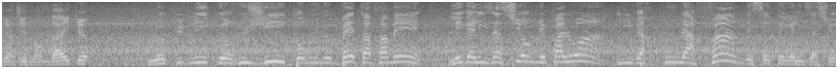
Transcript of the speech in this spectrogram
Virgil van Dijk. Le public rugit comme une bête affamée. L'égalisation n'est pas loin. Liverpool a faim de cette égalisation.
